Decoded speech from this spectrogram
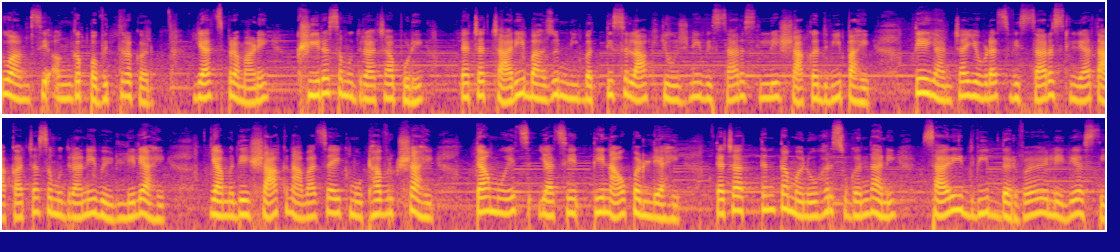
तू आमचे अंग पवित्र कर. याचप्रमाणे क्षीरसमुद्राच्या पुढे त्याच्या चारी बाजूंनी बत्तीस लाख योजने विस्तार असलेले शाकद्वीप आहे. ते यांच्या एवढाच विस्तार असलेल्या ताकाच्या समुद्राने वेढलेले आहे. यामध्ये शाक नावाचा एक मोठा वृक्ष आहे. त्यामुळेच याचे ते नाव पडले आहे. त्याच्या अत्यंत मनोहर सुगंधाने सारी द्वीप दरवळलेले असते.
